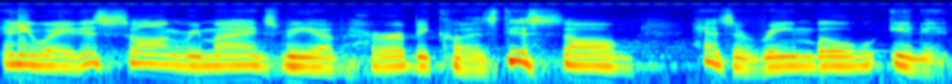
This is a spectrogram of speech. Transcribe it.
Anyway, this song reminds me of her because this song has a rainbow in it.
